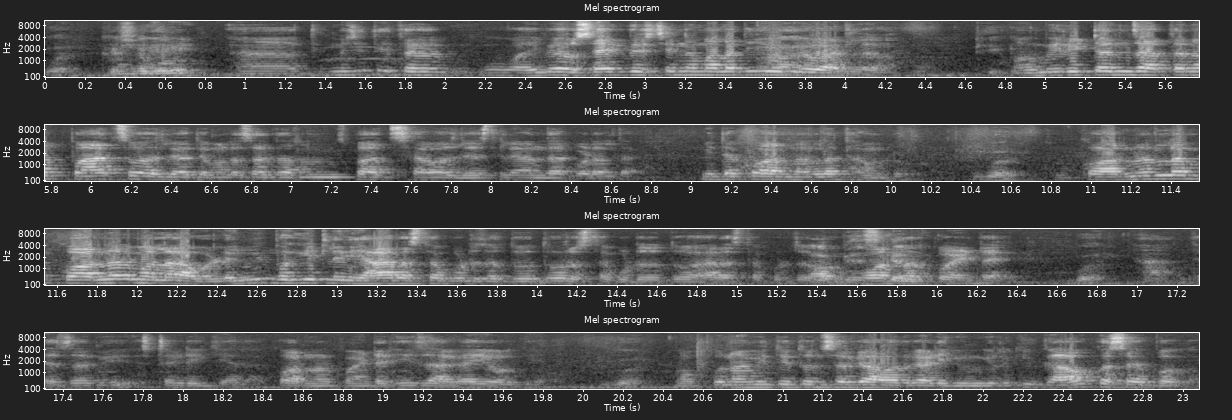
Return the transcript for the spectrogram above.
बरं. मग कशामुळे? मी- ते म्हणजे तिथं व्यावसायिक दृष्टीने मला ते योग्य वाटलं. मग मी रिटर्न जाताना पाच वाजले होते मला साधारण पाच सहा वाजले असतील अंधार पडायला मी त्या कॉर्नरला थांबलो बर. कॉर्नरला कॉर्नर मला आवडलं. मी बघितलं हा रस्ता कुठे जातो तो रस्ता कुठे जातो हा रस्ता कुठे जातो. अभ्यास कॉर्नर केला. पॉईंट आहे. बर. हा त्याचा मी स्टडी केला. कॉर्नर पॉईंट आणि ही जागा योग्य. आहे. बर. मग पुन्हा मी तिथून सर गावात गाडी घेऊन गेलो की गाव कसं आहे बघा.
